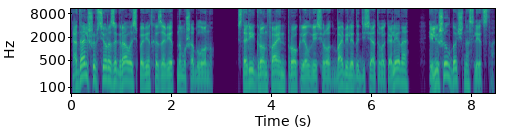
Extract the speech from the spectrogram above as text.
А дальше все разыгралось по ветхозаветному шаблону. Старик Гронфайн проклял весь род Бабеля до десятого колена и лишил дочь наследства.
